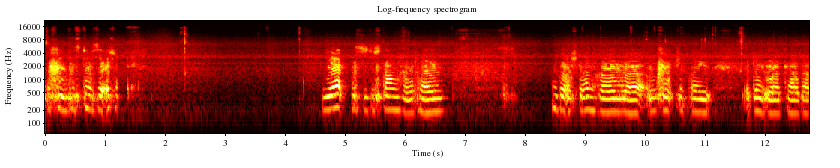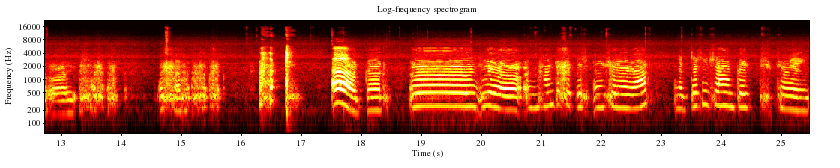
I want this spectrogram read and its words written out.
this. Yep, this is the stronghold home. I got a stronghold, but unfortunately it didn't work out that right. oh god. Um, yeah, I'm trying to get this the lab, and it doesn't sound good to me.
